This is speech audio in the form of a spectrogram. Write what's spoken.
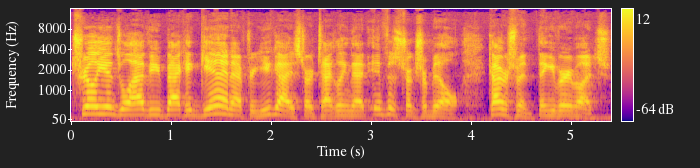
trillions. We'll have you back again after you guys start tackling that infrastructure bill. Congressman, thank you very much.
